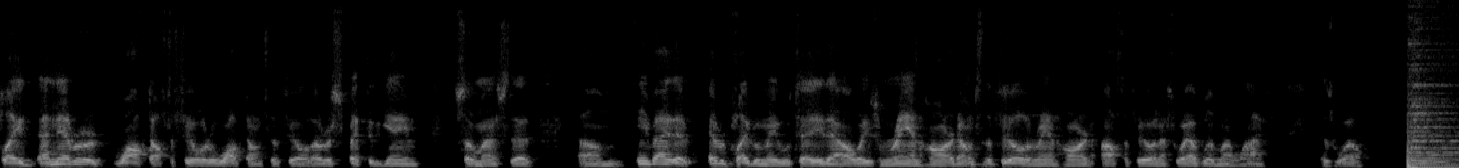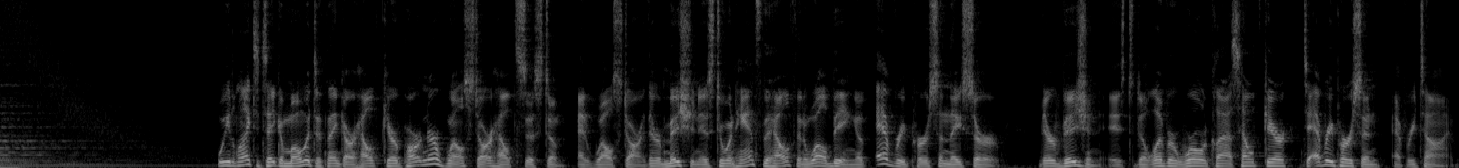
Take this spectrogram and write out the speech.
Played. I never walked off the field or walked onto the field. I respected the game so much that um, anybody that ever played with me will tell you that I always ran hard onto the field and ran hard off the field, and that's the way I've lived my life as well. We'd like to take a moment to thank our healthcare partner, WellStar Health System. At WellStar, their mission is to enhance the health and well being of every person they serve. Their vision is to deliver world class healthcare to every person, every time.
